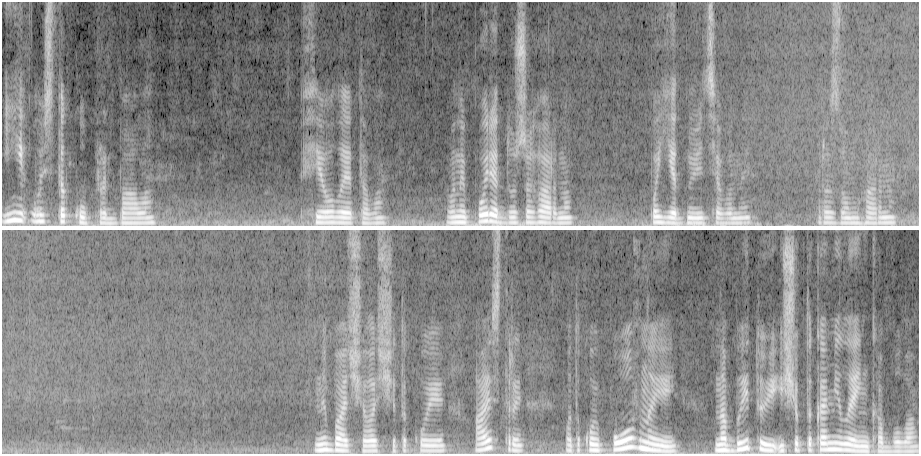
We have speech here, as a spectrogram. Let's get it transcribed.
І ось таку придбала. Фіолетова. Вони поряд дуже гарно поєднуються вони разом гарно. Не бачила ще такої айстри, отакої повної, набитої, і щоб така міленька була.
